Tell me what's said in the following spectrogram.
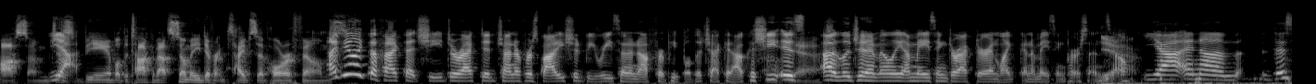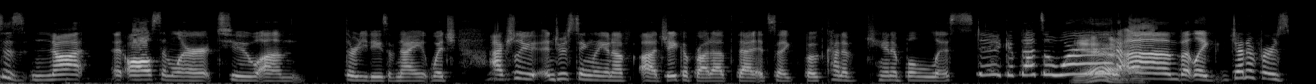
awesome. Just Yeah. being able to talk about so many different types of horror films. I feel like the fact that she directed Jennifer's Body should be reason enough for people to check it out because she Oh, is yeah. a legitimately amazing director and like an amazing person. yeah. So Yeah, and um, this is not at all similar to um, 30 Days of Night, which actually, interestingly enough, uh, Jacob brought up that it's like both kind of cannibalistic, if that's a word. Yeah. Um, but like Jennifer's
